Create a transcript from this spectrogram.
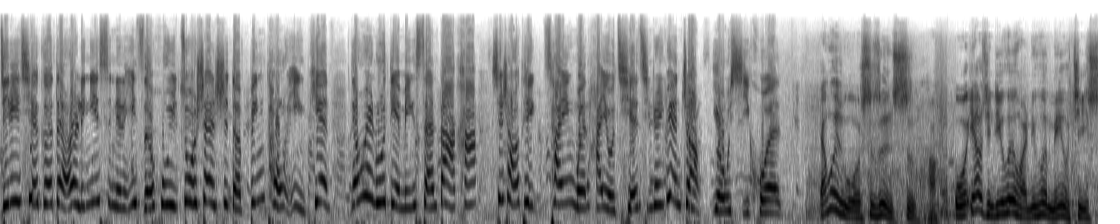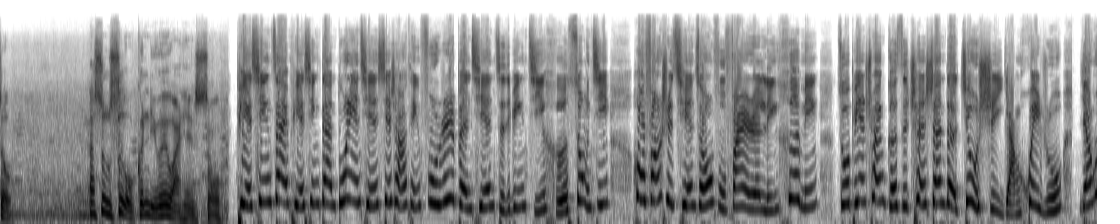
吉利切割在二零一四年的一则呼吁做善事的冰桶影片，杨慧如点名三大咖：谢长廷、蔡英文，还有前行政院长尤喜坤。杨慧如我是认识哈，我邀请李慧华，李慧没有接受。那是不是我跟李慧婉很熟？撇清在撇清，但多年前谢长廷赴日本前，子弟兵集合送机，后方是前总统府发言人林鹤鸣，左边穿格子衬衫的就是杨慧茹。杨慧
